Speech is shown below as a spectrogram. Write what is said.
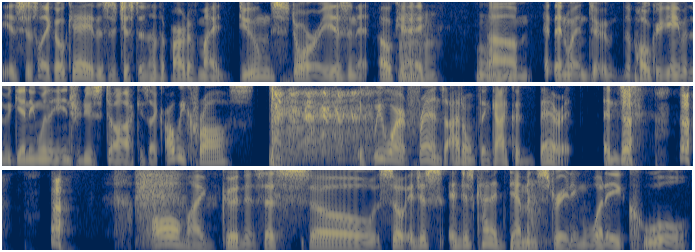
it's just like okay this is just another part of my doomed story isn't it okay Mhm. Mhm. um and then when the poker game at the beginning when they introduced doc he's like are we cross if we weren't friends i don't think i could bear it and just oh my goodness that's so so it just and just kind of demonstrating what a cool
